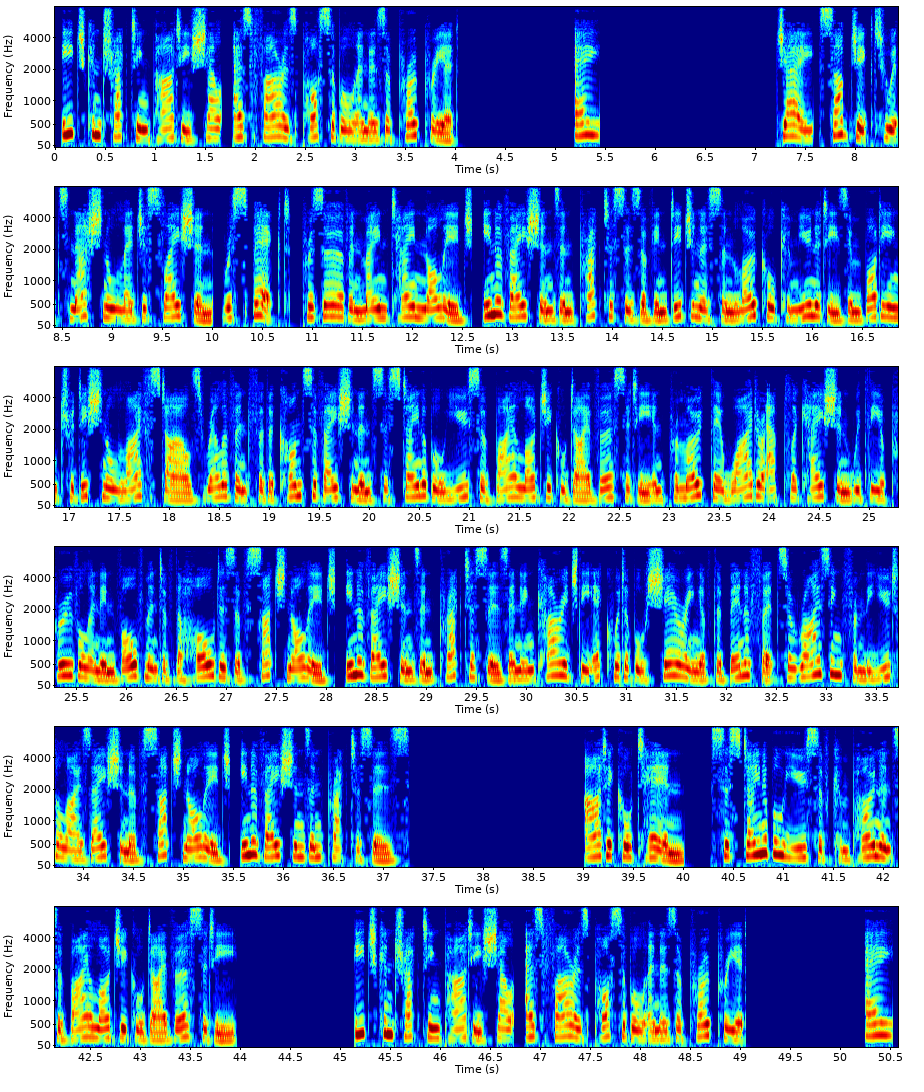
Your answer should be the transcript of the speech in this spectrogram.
each contracting party shall, as far as possible and as appropriate, a J subject to its national legislation, respect, preserve and maintain knowledge, innovations and practices of indigenous and local communities embodying traditional lifestyles relevant for the conservation and sustainable use of biological diversity and promote their wider application with the approval and involvement of the holders of such knowledge, innovations and practices and encourage the equitable sharing of the benefits arising from the utilization of such knowledge, innovations and practices. Article 10. Sustainable use of components of biological diversity Each contracting party shall, as far as possible and as appropriate a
